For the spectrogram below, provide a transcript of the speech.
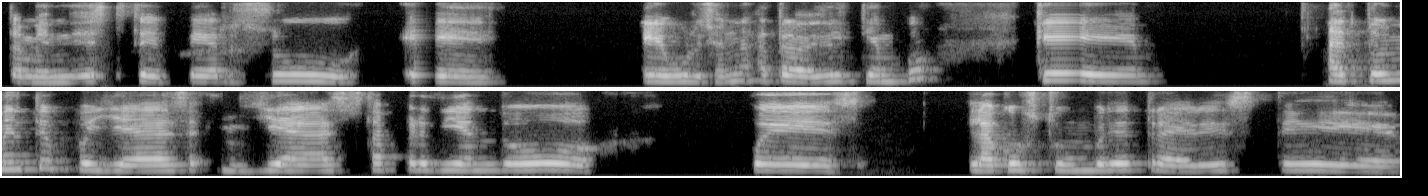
también, este, ver su eh, evolución a través del tiempo, que actualmente, pues, ya, ya se está perdiendo pues la costumbre de traer este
